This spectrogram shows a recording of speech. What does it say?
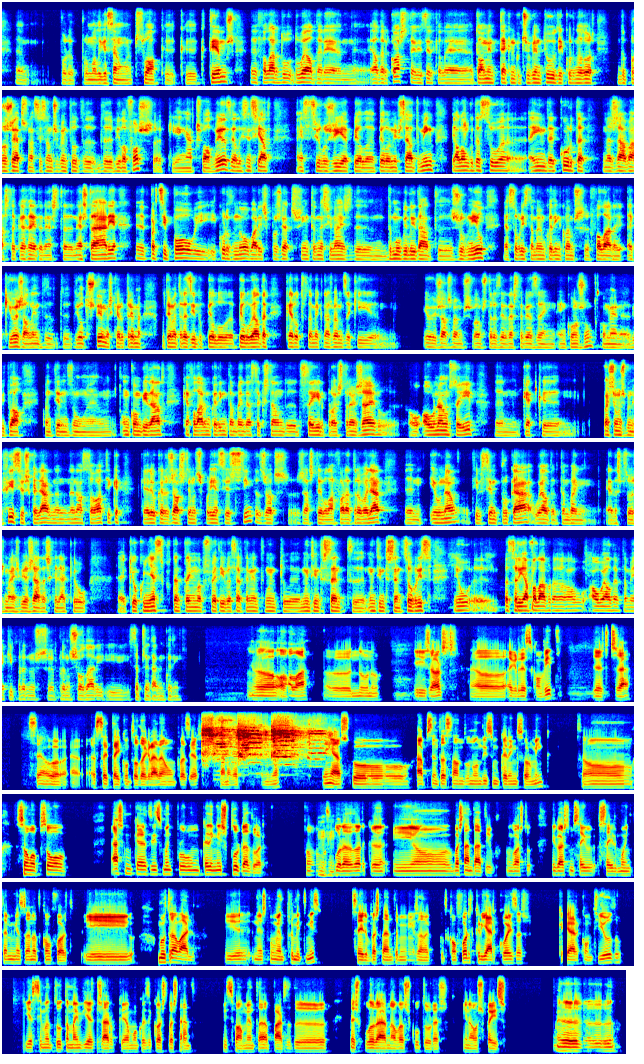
por, por uma ligação pessoal que, que, que temos. Uh, falar do, do Helder é uh, Helder Costa, é dizer que ele é atualmente técnico de juventude e coordenador de projetos na Associação de Juventude de, de Vila Fontes, aqui em Arcos Valdez. É licenciado em Sociologia pela, pela Universidade de Minho e ao longo da sua ainda curta, mas já vasta carreira nesta, nesta área, eh, participou e, e, coordenou vários projetos internacionais de, de, mobilidade juvenil. É sobre isso também um bocadinho que vamos falar aqui hoje, além de, de, de outros temas, quer o tema, o tema trazido pelo, pelo Helder, quer outro também que nós vamos aqui eh, eu e o Jorge vamos, vamos trazer desta vez em, em conjunto, como é habitual quando temos um, um, convidado, quer falar um bocadinho também dessa questão de, de sair para o estrangeiro ou, ou não sair, um, que é que, quais são os benefícios, se calhar, na, na, nossa ótica, quer eu, quer o Jorge temos experiências distintas, o Jorge já esteve lá fora a trabalhar, um, eu não, estive sempre por cá, o Helder também é das pessoas mais viajadas, se calhar, que eu, que eu conheço, portanto tenho uma perspectiva certamente muito, eh, muito, interessante, muito interessante sobre isso. Eu uh, passaria a palavra ao, ao Helder também aqui para nos, para nos saudar e, e se apresentar um bocadinho. Uh, olá, uh, Nuno e Jorge, agradeço o convite, desde já. aceitei com toda a grada, é um prazer estar na vossa companhia. Sim, acho que o, a apresentação do Nuno disse um bocadinho sobre mim. Sou, sou uma pessoa acho que me caracterizo muito por um bocadinho explorador. Um uhum. explorador que, e um, bastante ativo. Eu gosto, eu gosto de sair, sair muito da minha zona de conforto. E o meu trabalho, e neste momento, permite-me isso. Sair bastante da minha zona de conforto, criar coisas, criar conteúdo e, acima de tudo, também viajar, o que é uma coisa que gosto bastante. Principalmente a parte de, de explorar novas culturas e novos países. Uh, não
